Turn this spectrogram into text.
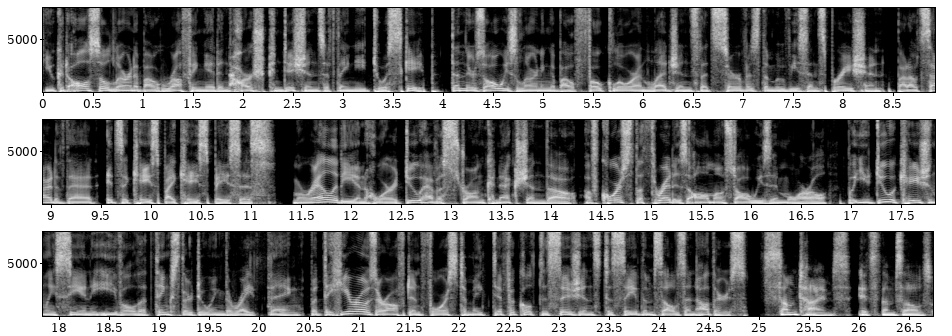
You could also learn about roughing it in harsh conditions if they need to escape. Then there's always learning about folklore and legends that serve as the movie's inspiration. But outside of that, it's a case by case basis. Morality and horror do have a strong connection, though. Of course, the threat is almost always immoral, but you do occasionally see an evil that thinks they're doing the right thing. But the heroes are often forced to make difficult decisions to save themselves and others. Sometimes it's themselves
